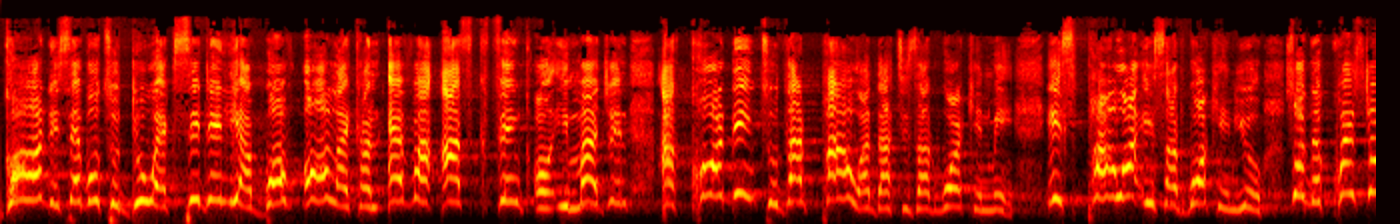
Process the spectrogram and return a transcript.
God is able to do exceedingly above all I can ever ask, think, or imagine according to that power that is at work in me. His power is at work in you. So the question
